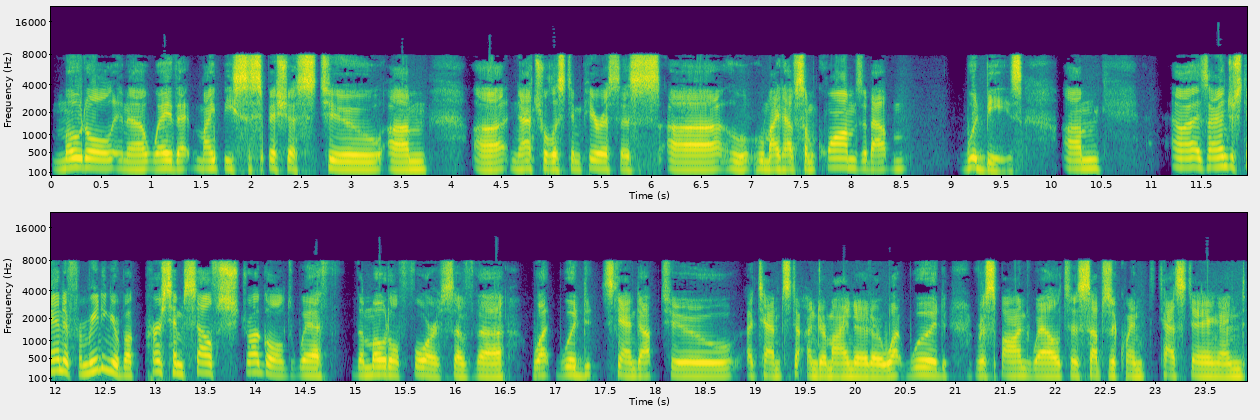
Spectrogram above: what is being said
modal in a way that might be suspicious to um, uh, naturalist empiricists uh, who who might have some qualms about would be's. Um, uh, as I understand it from reading your book, Peirce himself struggled with the modal force of the what would stand up to attempts to undermine it or what would respond well to subsequent testing and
